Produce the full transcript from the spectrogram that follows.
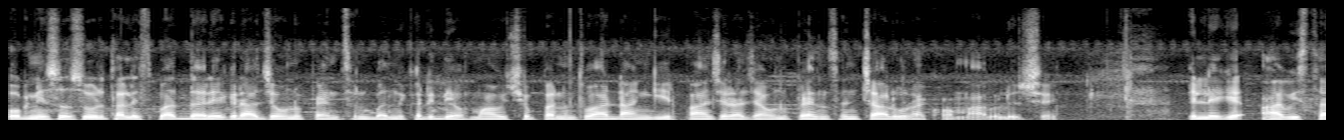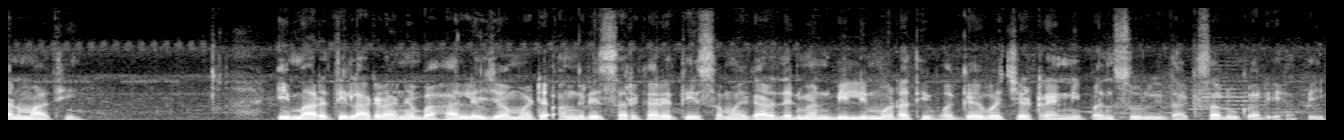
ઓગણીસો સુડતાલીસ બાદ દરેક રાજાઓનું પેન્શન બંધ કરી દેવામાં આવ્યું છે, પરંતુ આ ડાંગીર પાંચ રાજાઓનું પેન્શન ચાલુ રાખવામાં આવેલું છે. એટલે કે આ વિસ્તારમાંથી ઇમારતી લાકડાને બહાર લઈ જવા માટે અંગ્રેજ સરકારે તે સમયગાળા દરમિયાન બિલીમોરાથી વગેરે વચ્ચે ટ્રેનની પણ સુવિધા શરૂ કરી હતી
